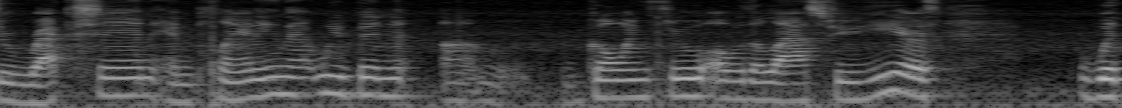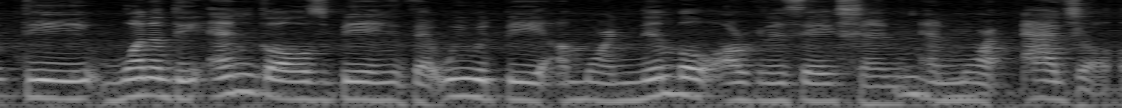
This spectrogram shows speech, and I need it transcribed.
direction and planning that we've been um, going through over the last few years with the one of the end goals being that we would be a more nimble organization and mm-hmm. more agile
